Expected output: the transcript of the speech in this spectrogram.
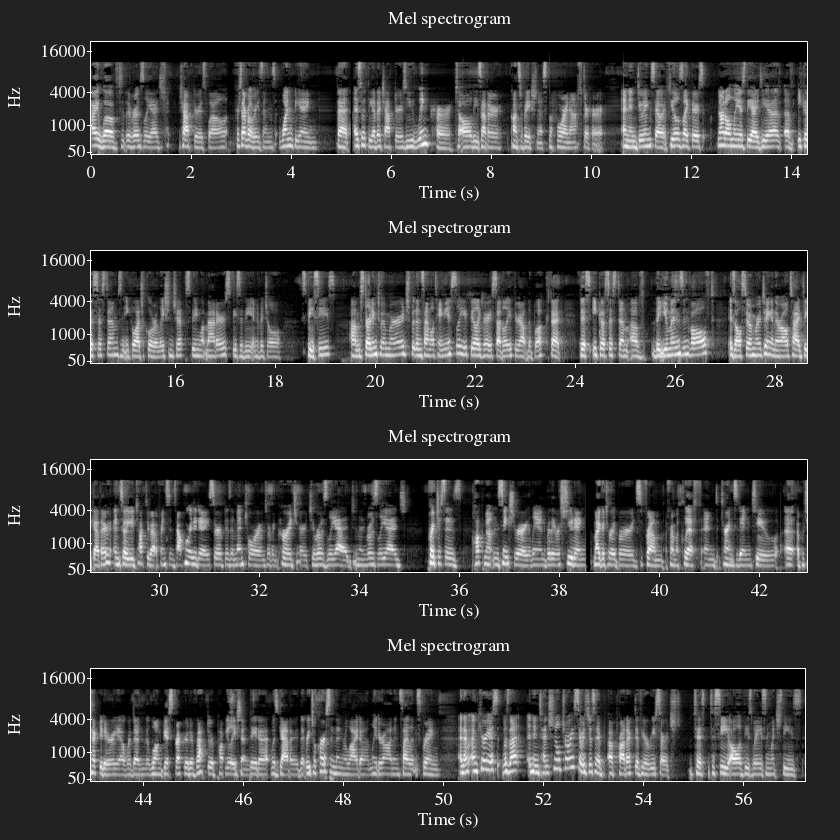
I loved the Rosalie Edge chapter as well for several reasons. One being that, as with the other chapters, you link her to all these other conservationists before and after her. And in doing so, it feels like there's not only is the idea of, ecosystems and ecological relationships being what matters vis-a-vis individual species um, starting to emerge, but then simultaneously, you feel like very subtly throughout the book that this ecosystem of the humans involved is also emerging and they're all tied together. And so you talked about, for instance, how Hornaday served as a mentor and sort of encourager to Rosalie Edge. And then Rosalie Edge purchases Hawk Mountain Sanctuary land where they were shooting migratory birds from, from a cliff and turns it into a, a, protected area where then the longest record of raptor population data was gathered that Rachel Carson then relied on later on in Silent Spring. And I'm, I'm curious, was that an intentional choice or was just a, a product of your research to, to see all of these ways in which these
